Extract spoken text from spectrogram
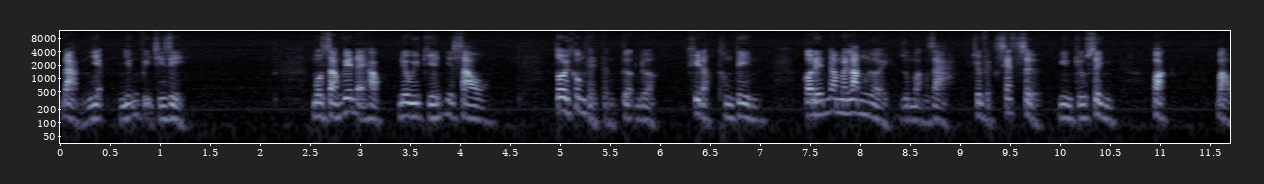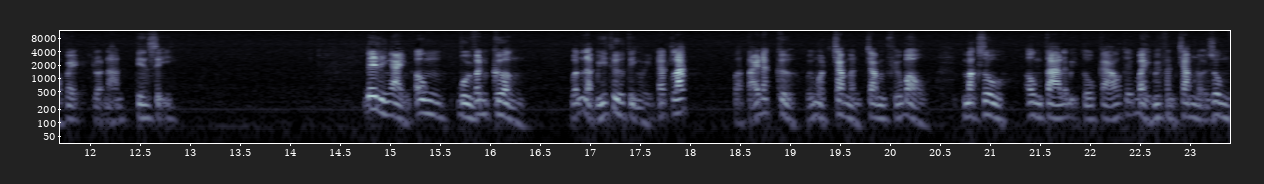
đảm nhiệm những vị trí gì. Một giảng viên đại học nêu ý kiến như sau. Tôi không thể tưởng tượng được khi đọc thông tin có đến 55 người dùng bằng giả cho việc xét xử nghiên cứu sinh hoặc bảo vệ luận án tiến sĩ. Đây là hình ảnh ông Bùi Văn Cường vẫn là bí thư tỉnh ủy Đắk Lắk và tái đắc cử với 100% phiếu bầu, mặc dù ông ta đã bị tố cáo tới 70% nội dung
